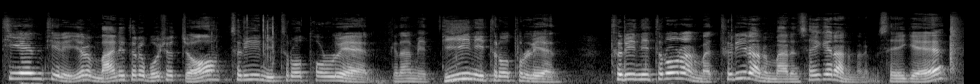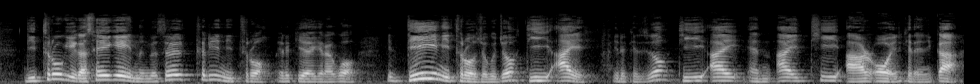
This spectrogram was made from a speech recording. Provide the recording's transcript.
TNT를 여러분 많이 들어보셨죠? 트리니트로톨루엔. 그 다음에 디니트로톨루엔. 트리니트로라는 말, 트리라는 말은 세 개라는 말입니다. 세 개. 니트로기가 세개 있는 것을 트리니트로 이렇게 이야기를 하고 이 디니트로죠. 그죠? DI 이렇게 되죠. D-I-N-I-T-R-O 이렇게 되니까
